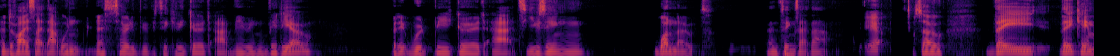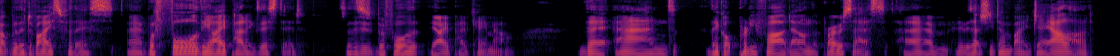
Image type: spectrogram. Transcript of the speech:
a device like that wouldn't necessarily be particularly good at viewing video, but it would be good at using OneNote and things like that. Yeah. So they they came up with a device for this uh, before the iPad existed. So this is before the iPad came out. There and they got pretty far down the process. Um, it was actually done by J Allard,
